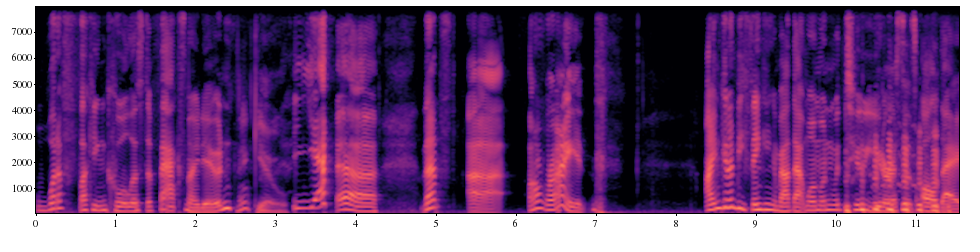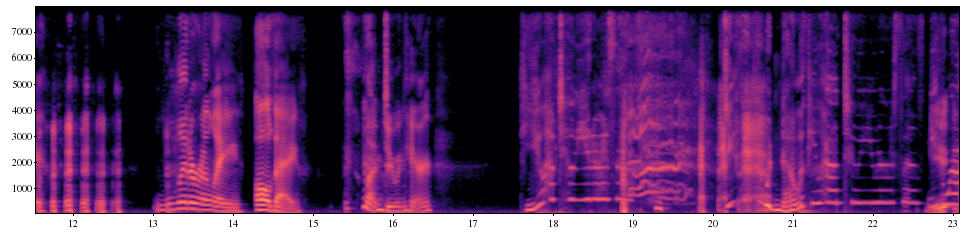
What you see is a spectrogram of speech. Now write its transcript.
what a fucking cool list of facts, my dude. Thank you. Yeah. That's uh all right. I'm going to be thinking about that woman with two uteruses all day. Literally all day. I'm doing here. Do you have two uteruses? Do you think you would know if you had two uteruses? You- Uteri?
